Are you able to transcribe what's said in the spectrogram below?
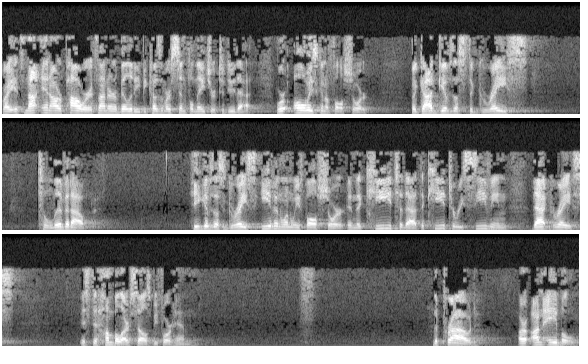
Right? It's not in our power, it's not in our ability because of our sinful nature to do that. We're always going to fall short. But God gives us the grace to live it out. He gives us grace even when we fall short. And the key to that, the key to receiving that grace, is to humble ourselves before Him. The proud are unable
